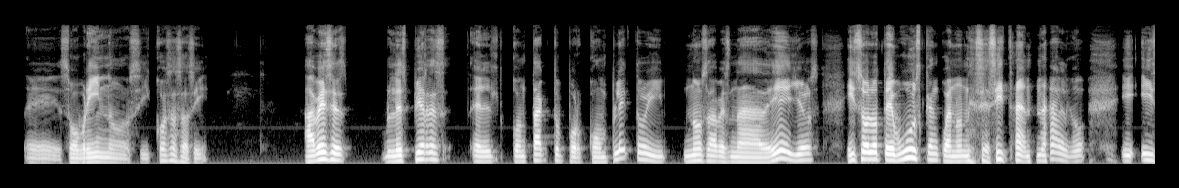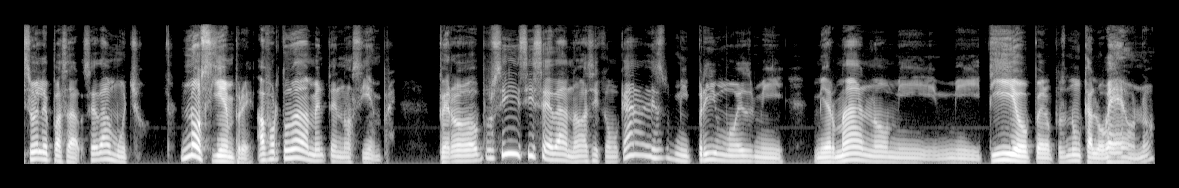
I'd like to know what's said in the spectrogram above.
eh, sobrinos y cosas así, a veces les pierdes el contacto por completo y no sabes nada de ellos y solo te buscan cuando necesitan algo y, y, suele pasar, se da mucho. No siempre, afortunadamente no siempre, pero pues sí, sí se da, ¿no? Así como que ah, es mi primo, es mi, mi hermano, mi, mi tío, pero pues nunca lo veo, ¿no?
